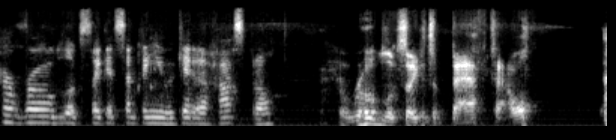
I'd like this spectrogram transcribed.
Her robe looks like it's something you would get at a hospital. Her robe looks like it's a bath towel.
